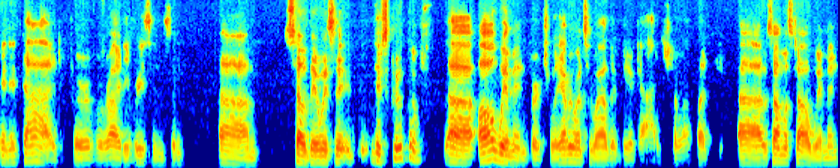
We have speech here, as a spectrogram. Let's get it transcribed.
and it died for a variety of reasons. And um, so there was a, this group of uh, all women, virtually. Every once in a while, there'd be a guy show up, but uh, it was almost all women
